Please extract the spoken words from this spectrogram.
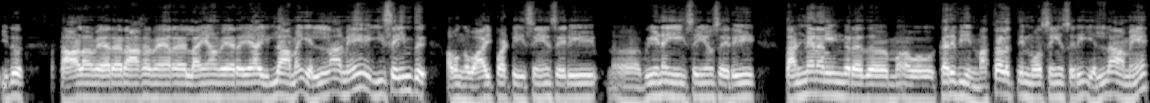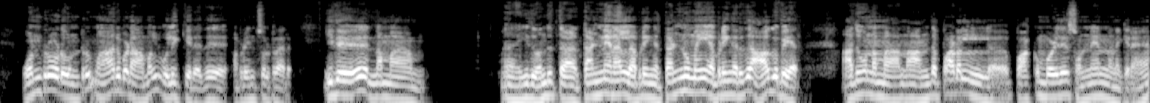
இது தாளம் வேற ராகம் வேற லயம் வேறையா இல்லாம எல்லாமே இசைந்து அவங்க வாய்ப்பாட்டு இசையும் சரி வீணை இசையும் சரி தன்னெனல்ங்கிறத ம- கருவியின் மத்தளத்தின் ஓசையும் சரி எல்லாமே ஒன்றோடு ஒன்று மாறுபடாமல் ஒலிக்கிறது அப்படின்னு சொல்றாரு. இது நம்ம இது வந்து த- தன்னெனல் அப்படிங்கிற தன்னுமை அப்படிங்கிறது ஆகுபெயர் அதுவும் நம்ம நான் அந்த பாடல் பார்க்கும் பொழுதே சொன்னேன்னு நினைக்கிறேன்.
